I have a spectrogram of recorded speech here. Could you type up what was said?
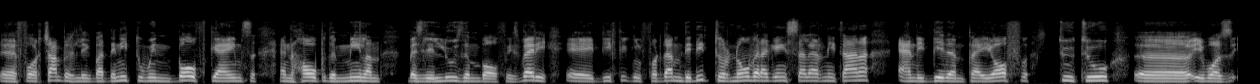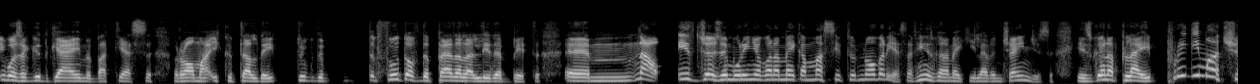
uh, for Champions League, but they need to win both games and hope the Milan basically lose them both. It's very uh, difficult for them. They did turnover against Salernitana and it didn't pay off. 2-2. Uh, it was it was a good game, but yes, Roma, you could tell they took the the foot of the pedal a little bit. Um, now, is Jose Mourinho going to make a massive turnover? Yes, I think he's going to make 11 changes. He's going to play pretty much.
